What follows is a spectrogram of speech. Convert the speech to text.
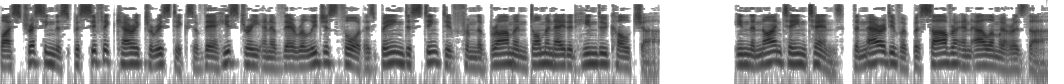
by stressing the specific characteristics of their history and of their religious thought as being distinctive from the Brahmin-dominated Hindu culture. In the 1910s, the narrative of Basava and Allama as the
